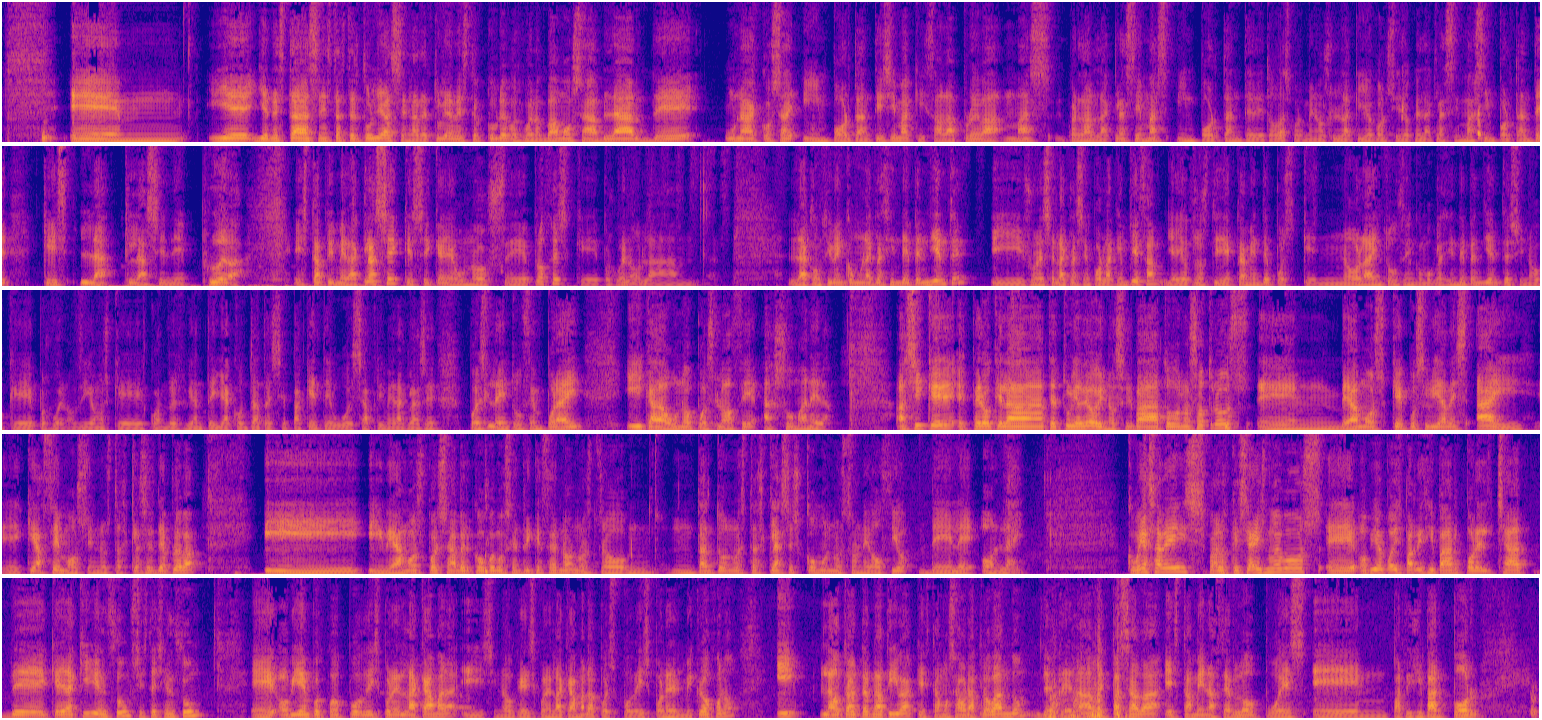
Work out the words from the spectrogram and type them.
Eh, y, en estas, en estas tertulias, en la tertulia de este octubre, pues bueno, vamos a hablar de una cosa importantísima, quizá la prueba más, perdón, la clase más importante de todas, por lo menos la que yo considero que es la clase más importante, que es la clase de prueba. Esta primera clase, que sé que hay algunos eh, profes que, pues bueno, la, la conciben como una clase independiente, y suele ser la clase por la que empiezan y hay otros directamente pues que no la introducen como clase independiente sino que pues bueno digamos que cuando el estudiante ya contrata ese paquete o esa primera clase pues la introducen por ahí y cada uno pues lo hace a su manera Así que espero que la tertulia de hoy nos sirva a todos nosotros, em, veamos qué posibilidades hay, eh, qué hacemos en nuestras clases de prueba. Y, veamos pues a ver cómo podemos enriquecer nuestro mm, tanto nuestras clases como nuestro negocio DL online. Como ya sabéis, para los que seáis nuevos, eh, o bien podéis participar por el chat de, que hay aquí en Zoom, si estáis en Zoom, eh, o bien pues podéis poner la cámara, y si no queréis poner la cámara, pues podéis poner el micrófono. Y la otra alternativa que estamos ahora probando desde la vez pasada es también hacerlo, pues eh, participar por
